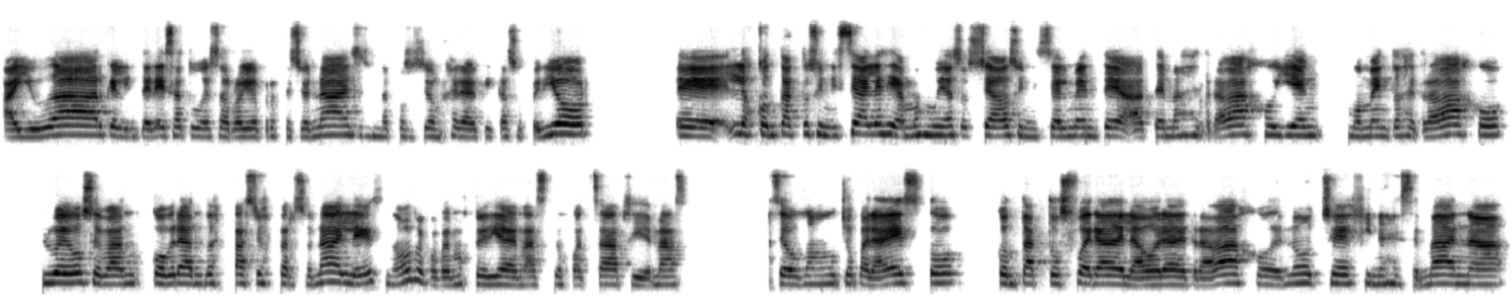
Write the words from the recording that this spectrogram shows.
ayudar, que le interesa tu desarrollo profesional, si es una posición jerárquica superior. Eh, los contactos iniciales, digamos, muy asociados inicialmente a temas de trabajo y en momentos de trabajo. Luego se van cobrando espacios personales, ¿no? Recordemos que hoy día además los WhatsApps y demás se usan mucho para esto. Contactos fuera de la hora de trabajo, de noche, fines de semana,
